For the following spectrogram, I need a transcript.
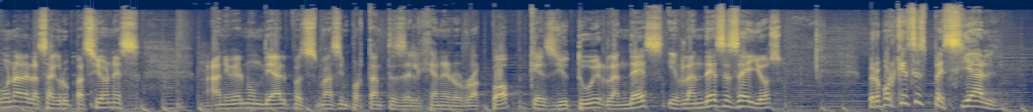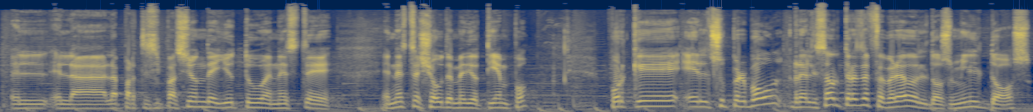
una de las agrupaciones a nivel mundial pues más importantes del género rock pop, que es YouTube irlandés. Irlandeses ellos. Pero ¿por qué es especial la, participación de YouTube en este, en este show de medio tiempo? Porque el Super Bowl realizado el 3 de febrero del 2002,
